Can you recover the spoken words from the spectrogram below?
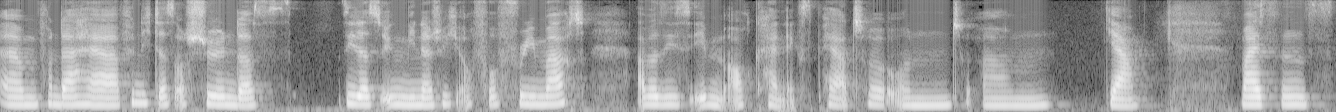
Ähm, von daher finde ich das auch schön, dass sie das irgendwie natürlich auch for free macht, aber sie ist eben auch kein Experte und ähm, ja, meistens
